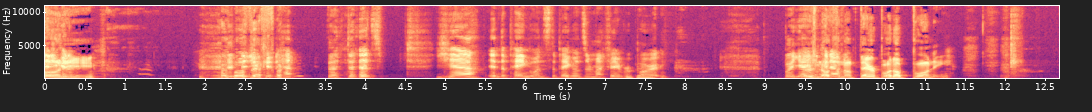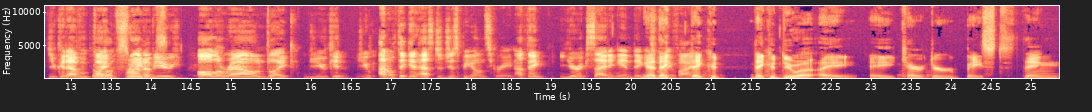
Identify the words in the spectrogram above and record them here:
then Bunny. I love that can have that, that's yeah, and the penguins. The penguins are my favorite part. But yeah, There's you nothing have up there but a bunny. you could have them fight in front of you, all around. Like you could you. I don't think it has to just be on screen. I think your exciting ending. Yeah, is they they they could they could do a a, a character based thing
